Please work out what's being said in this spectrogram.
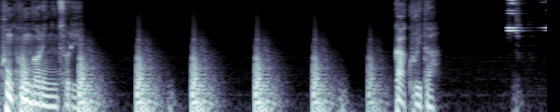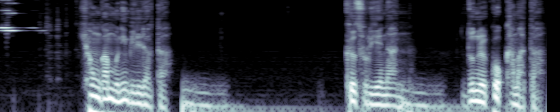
쿵쿵거리는 소리. 까꾸리다. 현관문이 밀렸다. 그 소리에 난 눈을 꼭 감았다.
